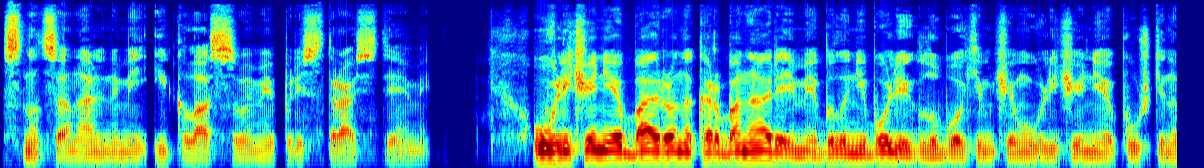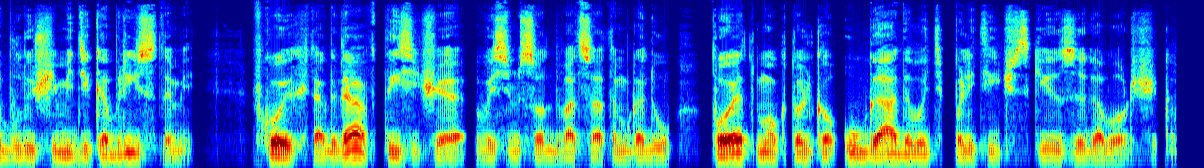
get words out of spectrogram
с национальными и классовыми пристрастиями. Увлечение Байрона карбонариями было не более глубоким, чем увлечение Пушкина будущими декабристами в коих тогда, в 1820 году, поэт мог только угадывать политических заговорщиков.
